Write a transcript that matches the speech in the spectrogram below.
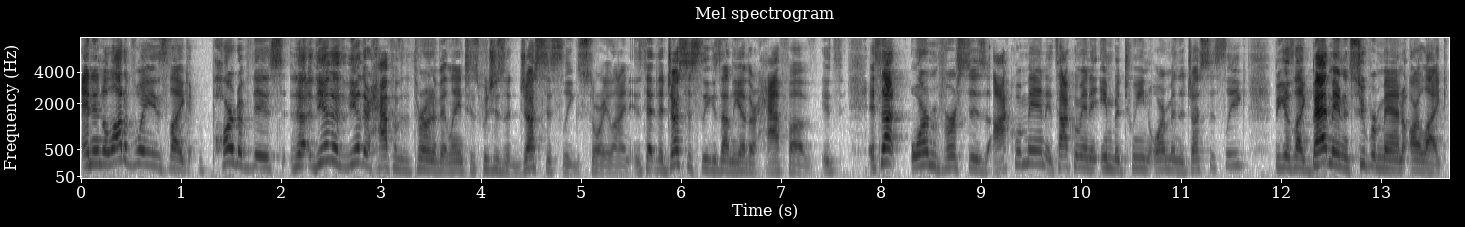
and in a lot of ways, like part of this, the, the other the other half of the Throne of Atlantis, which is a Justice League storyline, is that the Justice League is on the other half of it's it's not Orm versus Aquaman, it's Aquaman in between Orm and the Justice League because like Batman and Superman are like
